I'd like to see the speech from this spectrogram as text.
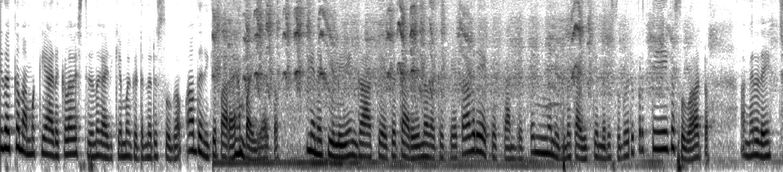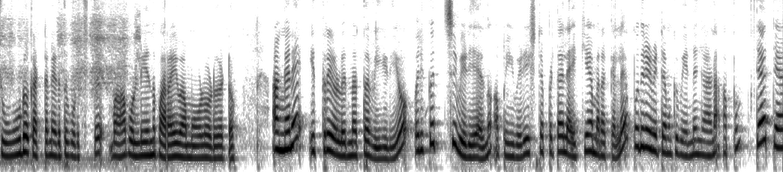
ഇതൊക്കെ നമുക്ക് ഈ അടുക്കള വശത്ത് നിന്ന് കഴിക്കുമ്പോൾ കിട്ടുന്നൊരു സുഖം. അതെനിക്ക് പറയാൻ വയ്യ കേട്ടോ. ഇങ്ങനെ കിളിയും കാക്കയൊക്കെ കരയുന്നതൊക്കെ കേട്ട് അവരെയൊക്കെ കണ്ടിട്ട് ഇങ്ങനെ ഇരുന്ന് കഴിക്കുന്നൊരു സുഖം ഒരു പ്രത്യേക സുഖം കേട്ടോ. അങ്ങനെ ദേ ചൂട് കട്ടനെടുത്ത് കുടിച്ചിട്ട് വാ പൊള്ളിയെന്ന് പറയുക മോളോട് കേട്ടോ. അങ്ങനെ ഇത്രയേ ഉള്ളൂ ഇന്നത്തെ വീഡിയോ. ഒരു കൊച്ചു വീഡിയോ ആയിരുന്നു. അപ്പോൾ ഈ വീഡിയോ ഇഷ്ടപ്പെട്ടാൽ ലൈക്ക് ചെയ്യാൻ മറക്കല്ലേ? പുതിയ വീട്ടിൽ നമുക്ക് വീണ്ടും കാണാം. അപ്പം ടാറ്റാ!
